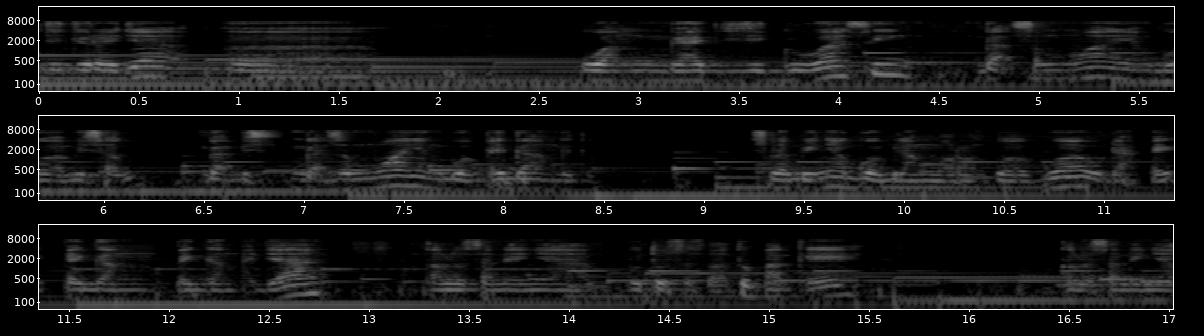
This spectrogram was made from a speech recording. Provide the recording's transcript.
jujur aja uh, uang gaji gue sih nggak semua yang gue bisa nggak bisa nggak semua yang gue pegang gitu. Selebihnya gue bilang sama orang tua gue udah pe pegang pegang aja kalau seandainya butuh sesuatu pakai. Kalau seandainya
